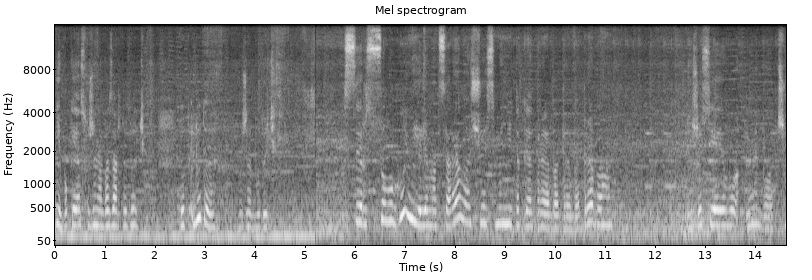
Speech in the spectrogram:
Ні, поки я схожу на базар, то тут, тут люди вже будуть. Сир сологуні або моцарелла, щось мені таке треба, треба, треба. Щось я його не бачу.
